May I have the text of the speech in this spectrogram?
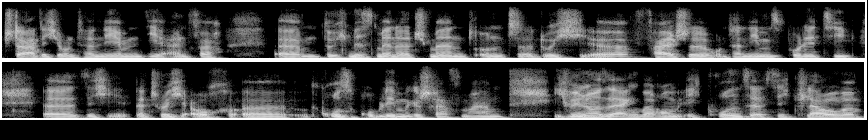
staatliche Unternehmen, die einfach ähm, durch Missmanagement und äh, durch äh, falsche Unternehmenspolitik äh, sich natürlich auch äh, große Probleme geschaffen haben. Ich will nur sagen, warum ich grundsätzlich glaube,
